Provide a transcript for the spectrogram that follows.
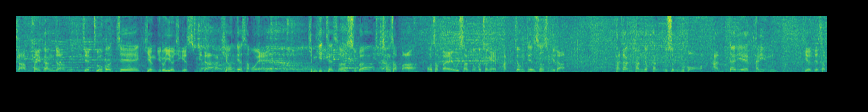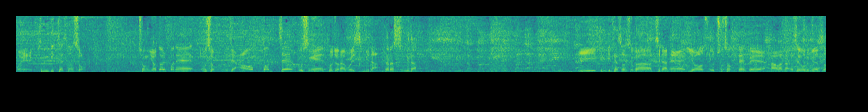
자, 8강전 이제 두 번째 경기로 이어지겠습니다. 현대 3호의 김기태 선수가 청사빠, 홍사빠의 울산동구청의 박정진 선수입니다. 가장 강력한 우승 후보 안따리의 달인 현대 3호의 김기태 선수. 총 8번의 우승, 이제 아홉 번째 우승에 도전하고 있습니다. 그렇습니다. 이 김기태 선수가 지난해 여수 추석 대회 한라장에서 오르면서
